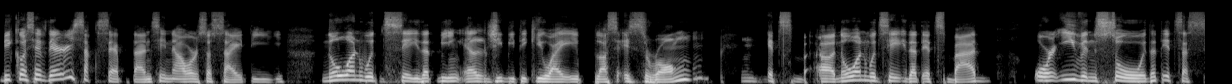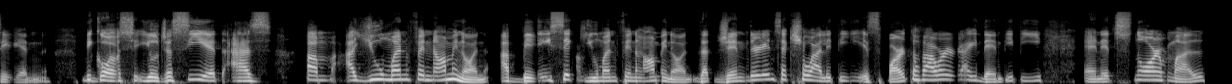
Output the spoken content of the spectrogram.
Because if there is acceptance in our society, no one would say that being LGBTQIA plus is wrong. Mhm. It's uh, no one would say that it's bad, or even so that it's a sin, because you'll just see it as um a human phenomenon, a basic human phenomenon that gender and sexuality is part of our identity, and it's normal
